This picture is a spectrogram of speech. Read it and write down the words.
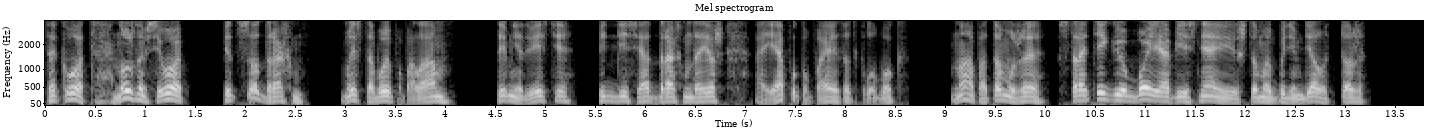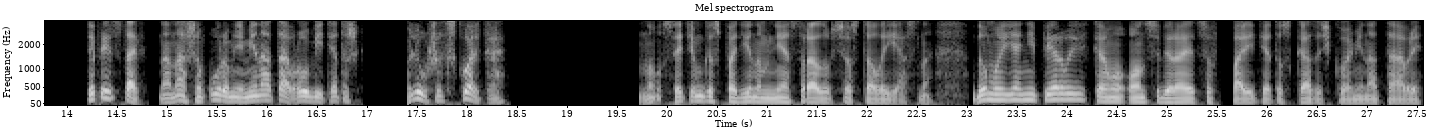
Так вот, нужно всего Пятьсот драхм. Мы с тобой пополам. Ты мне двести пятьдесят драхм даешь, а я покупаю этот клубок. Ну, а потом уже стратегию боя объясняю, и что мы будем делать тоже. Ты представь, на нашем уровне Минотавра убить, это ж плюшек сколько!» Ну, с этим господином мне сразу все стало ясно. Думаю, я не первый, кому он собирается впарить эту сказочку о Минотавре.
